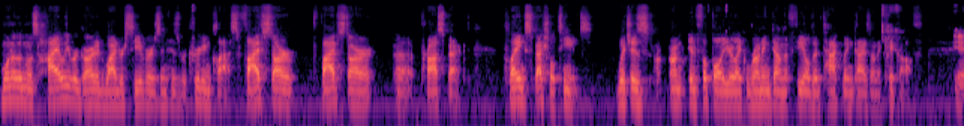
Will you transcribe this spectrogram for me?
one of the most highly regarded wide receivers in his recruiting class. Five star five star uh, prospect playing special teams, which is on, in football you're like running down the field and tackling guys on a kickoff. Yeah,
